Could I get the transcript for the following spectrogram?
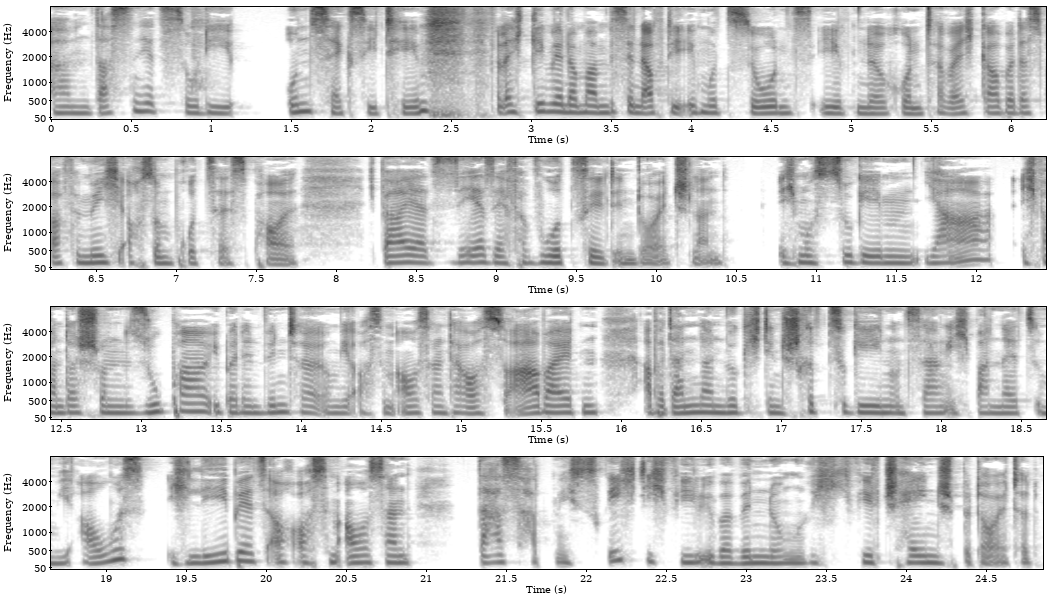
Ähm, das sind jetzt so die unsexy Themen. Vielleicht gehen wir noch mal ein bisschen auf die Emotionsebene runter, weil ich glaube, das war für mich auch so ein Prozess, Paul. Ich war jetzt sehr, sehr verwurzelt in Deutschland. Ich muss zugeben, ja, ich fand das schon super, über den Winter irgendwie aus dem Ausland heraus zu arbeiten, aber dann dann wirklich den Schritt zu gehen und zu sagen, ich wandere jetzt irgendwie aus, ich lebe jetzt auch aus dem Ausland, das hat mich richtig viel Überwindung, richtig viel Change bedeutet.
